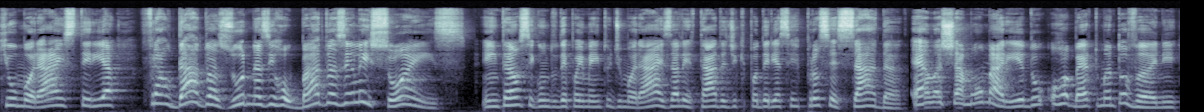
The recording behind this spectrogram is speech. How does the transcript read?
que o Moraes teria fraudado as urnas e roubado as eleições. Então, segundo o depoimento de Moraes, alertada de que poderia ser processada, ela chamou o marido, o Roberto Mantovani,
